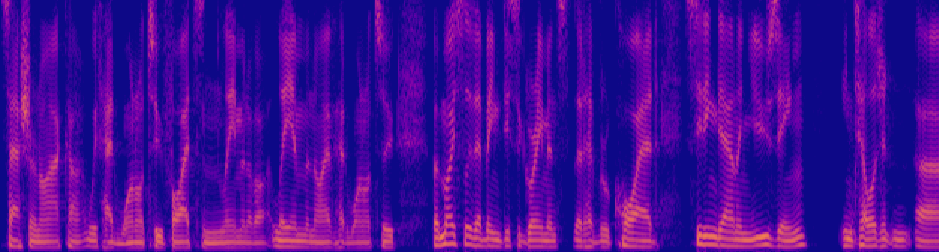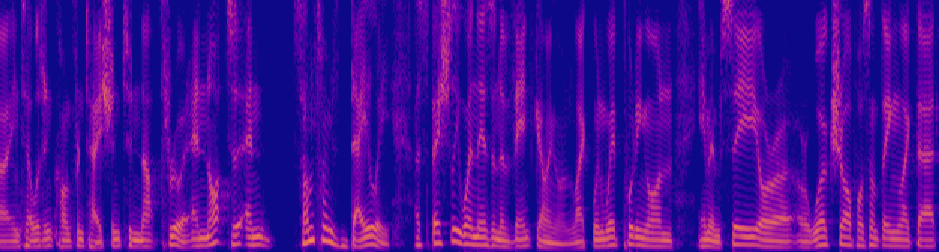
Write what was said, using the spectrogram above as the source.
Sasha and I, I we've had one or two fights, and Liam and, I, Liam and I have had one or two. But mostly they've been disagreements that have required sitting down and using intelligent, uh, intelligent confrontation to nut through it, and not to and sometimes daily, especially when there's an event going on, like when we're putting on MMC or a, or a workshop or something like that,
